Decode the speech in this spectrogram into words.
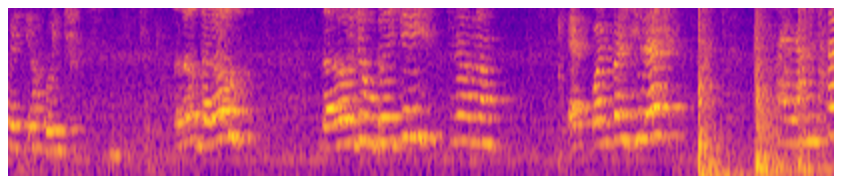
ওইটা হয়েছে। দাঁড়াও দাঁড়াও। দাঁড়াও ওইটা উঠাইছি না না। এক পয়েন্ট পাইছি রে। না।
